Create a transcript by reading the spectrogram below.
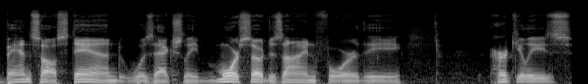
bandsaw stand was actually more so designed for the Hercules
